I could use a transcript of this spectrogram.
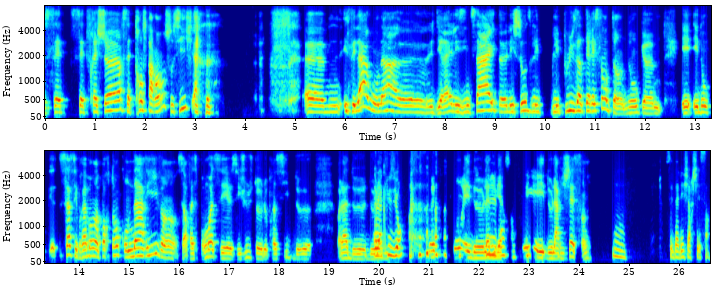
cette, cette fraîcheur, cette transparence aussi. Euh, et c'est là où on a, euh, je dirais, les insights, euh, les choses les, les plus intéressantes. Hein. Donc, et, donc, ça, c'est vraiment important qu'on arrive. Hein, enfin, pour moi, c'est juste le principe de, voilà, de, de, l'inclusion et de la diversité et de la richesse. Hein. Hmm. C'est d'aller chercher ça.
